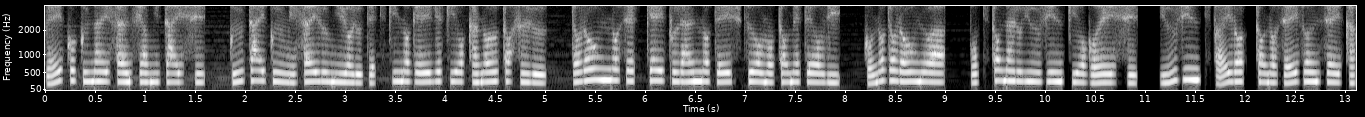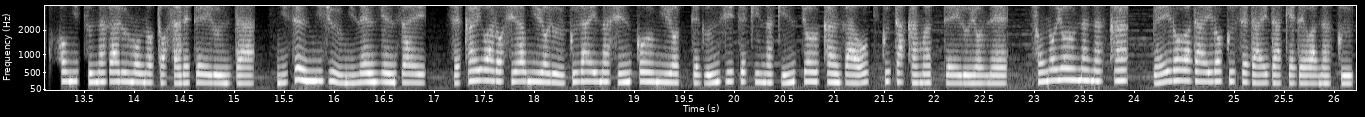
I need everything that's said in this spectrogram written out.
米国内3社に対し、空対空ミサイルによる敵機の迎撃を可能とする、ドローンの設計プランの提出を求めており、このドローンは、母機となる有人機を護衛し、有人機パイロットの生存性確保につながるものとされているんだ。2022年現在、世界はロシアによるウクライナ侵攻によって軍事的な緊張感が大きく高まっているよね。そのような中、米ロは第6世代だけではなく、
